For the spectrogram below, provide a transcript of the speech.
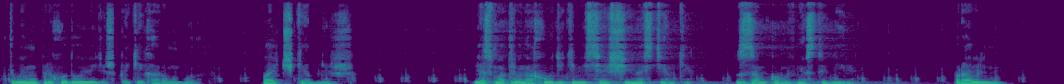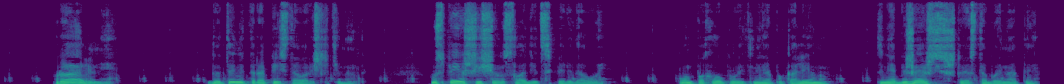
К твоему приходу увидишь, какие хоромы будут. Пальчики оближешь. Я смотрю на ходики, висящие на стенке, с замком вместо двери. Правильные? Правильные. Да ты не торопись, товарищ лейтенант. Успеешь еще насладиться передовой? Он похлопывает меня по колену. Ты не обижаешься, что я с тобой на «ты»?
